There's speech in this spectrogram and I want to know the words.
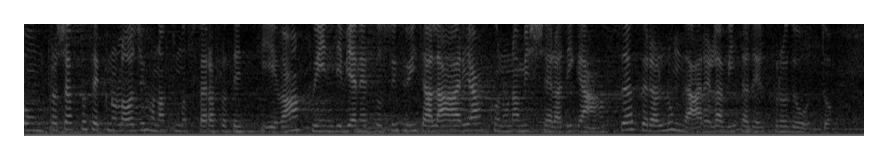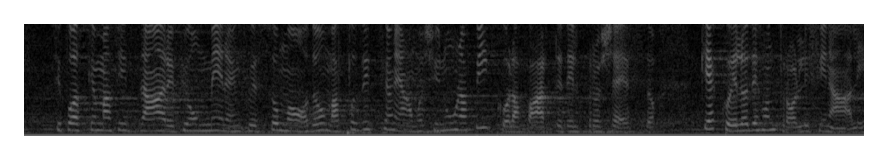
un processo tecnologico, un'atmosfera protettiva, quindi viene sostituita l'aria con una miscela di gas per allungare la vita del prodotto. Si può schematizzare più o meno in questo modo, ma posizioniamoci in una piccola parte del processo che è quello dei controlli finali.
